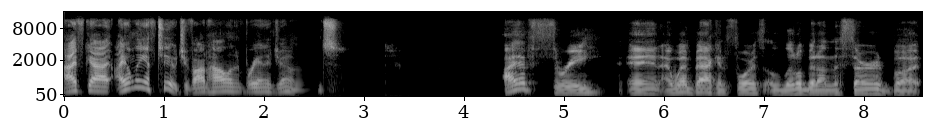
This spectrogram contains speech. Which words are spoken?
I've got, I only have two Jevon Holland and Brandon Jones. I have three, and I went back and forth a little bit on the third, but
